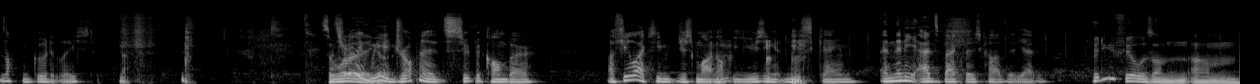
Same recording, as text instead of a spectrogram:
Nothing good, at least. No. so It's what really are they weird got? dropping a super combo. I feel like he just might not be using it in this game. And then he adds back those cards that he added. Who do you feel is on? Um,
